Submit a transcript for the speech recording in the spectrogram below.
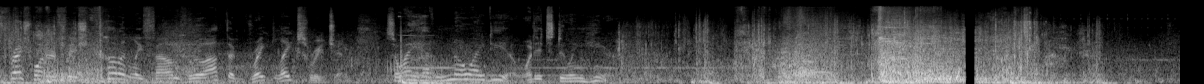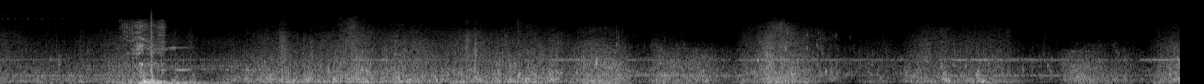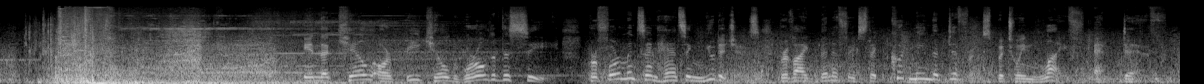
Freshwater fish commonly found throughout the Great Lakes region, so I have no idea what it's doing here. In the kill or be killed world of the sea, performance-enhancing mutagens provide benefits that could mean the difference between life and death.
